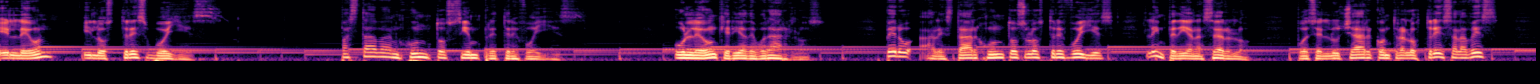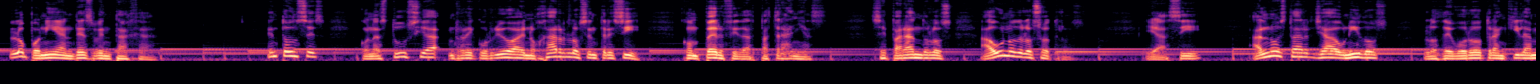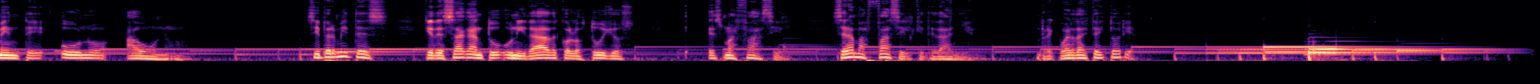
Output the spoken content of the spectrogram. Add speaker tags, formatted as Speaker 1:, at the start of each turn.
Speaker 1: El león y los tres bueyes. Pastaban juntos siempre tres bueyes. Un león quería devorarlos, pero al estar juntos los tres bueyes le impedían hacerlo, pues el luchar contra los tres a la vez lo ponía en desventaja. Entonces, con astucia recurrió a enojarlos entre sí, con pérfidas patrañas, separándolos a uno de los otros, y así, al no estar ya unidos, los devoró tranquilamente uno a uno. Si permites que deshagan tu unidad con los tuyos, es más fácil, será más fácil que te dañen. ¿Recuerda esta historia?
